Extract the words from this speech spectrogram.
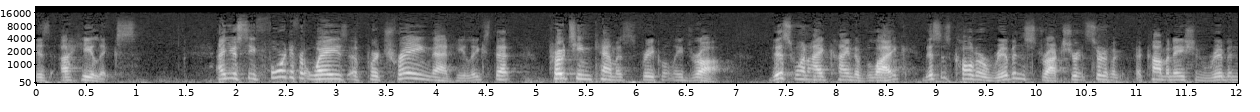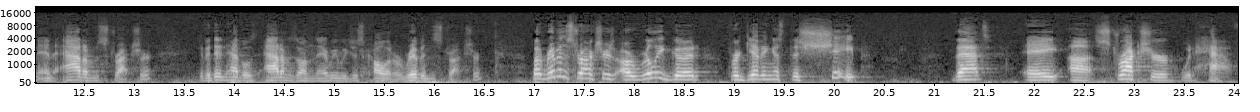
is a helix. And you see four different ways of portraying that helix that protein chemists frequently draw. This one I kind of like. This is called a ribbon structure. It's sort of a, a, combination ribbon and atom structure. If it didn't have those atoms on there, we would just call it a ribbon structure. But ribbon structures are really good for giving us the shape that a uh, structure would have.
